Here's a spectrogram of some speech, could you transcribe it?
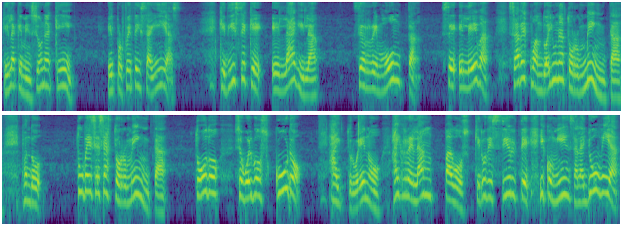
que es la que menciona aquí el profeta Isaías, que dice que el águila se remonta, se eleva. ¿Sabes cuando hay una tormenta? Cuando tú ves esas tormentas todo se vuelve oscuro. Hay trueno, hay relámpagos, quiero decirte, y comienza la lluvia.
